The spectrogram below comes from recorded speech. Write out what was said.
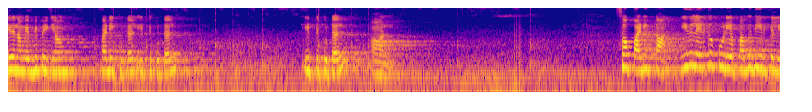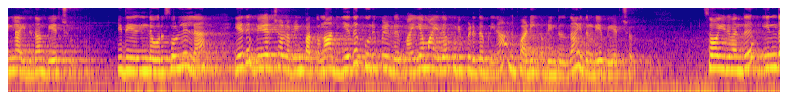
இதை நம்ம எப்படி பிரிக்கலாம்? படிக்குட்டல் இத்துக்குட்டல் இத்துக்குட்டல் ஆண் ஸோ படித்தான். இதில் இருக்கக்கூடிய பகுதி இருக்கு இல்லைங்களா? இதுதான் வேர்ச்சொல். இது இந்த ஒரு சொல்லில் எது வேர்ச்சொல் அப்படின்னு பார்த்தோம்னா அது எதை குறிப்பிடுது? மையமாக எதை குறிப்பிடுது அப்படின்னா அது படி அப்படின்றது தான் இதனுடைய வேர்ச்சொல் ஸோ இது வந்து இந்த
